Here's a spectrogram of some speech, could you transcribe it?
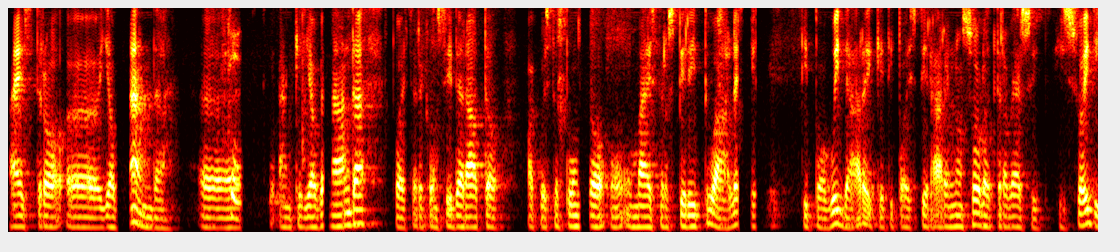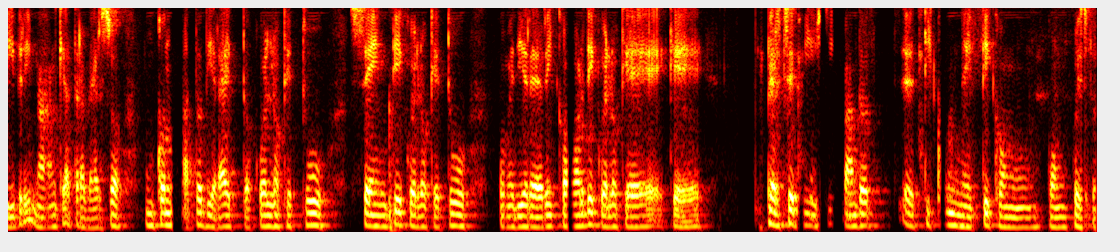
maestro uh, Yogananda, uh, sì. anche Yogananda può essere considerato a questo punto un, un, maestro spirituale che ti può guidare, che ti può ispirare non solo attraverso i, i, suoi libri, ma anche attraverso un contatto diretto, quello che tu senti, quello che tu, come dire, ricordi, quello che, che percepisci quando eh, ti connetti con, con, questo,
